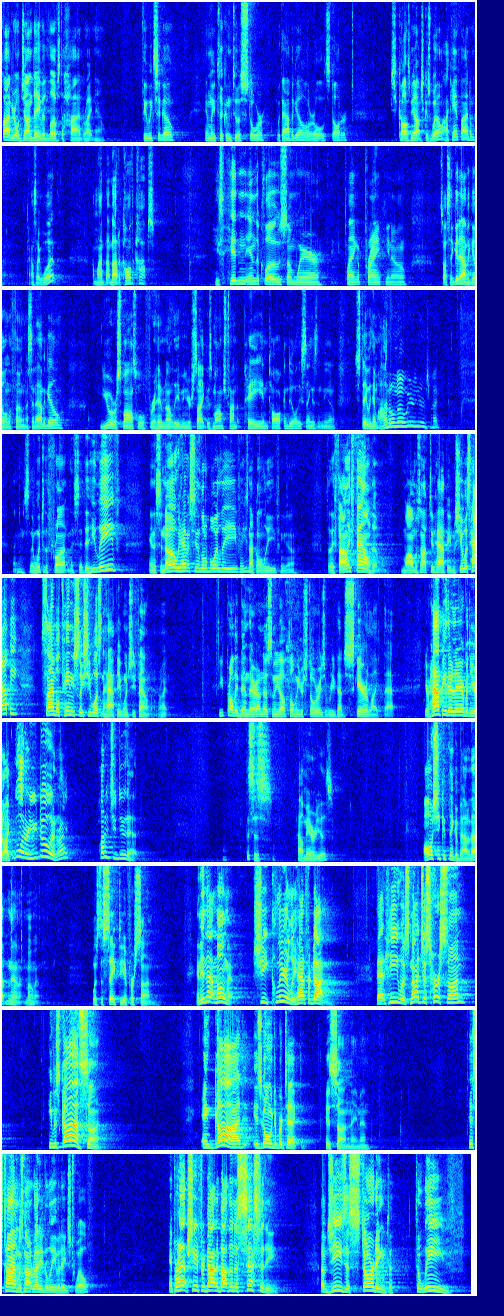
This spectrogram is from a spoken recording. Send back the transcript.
five year old John David loves to hide right now. A few weeks ago, Emily took him to a store with Abigail, our oldest daughter. She calls me up. She goes, Well, I can't find him. I was like, What? I'm about to call the cops. He's hidden in the clothes somewhere, playing a prank, you know. So I said, Get Abigail on the phone. I said, Abigail, you are responsible for him not leaving your sight because mom's trying to pay and talk and do all these things and, you know, stay with him. I don't know where he is, right? And so they went to the front and they said, Did he leave? And they said, No, we haven't seen the little boy leave. He's not going to leave, you know. So they finally found him. Mom was not too happy. When she was happy, simultaneously, she wasn't happy when she found him, right? You've probably been there. I know some of you have told me your stories where you've had a scare like that. You're happy they're there, but then you're like, what are you doing, right? Why did you do that? This is how Mary is. All she could think about at that moment was the safety of her son. And in that moment, she clearly had forgotten that he was not just her son, he was God's son. And God is going to protect his son. Amen. His time was not ready to leave at age 12. And perhaps she had forgotten about the necessity of Jesus starting to, to leave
